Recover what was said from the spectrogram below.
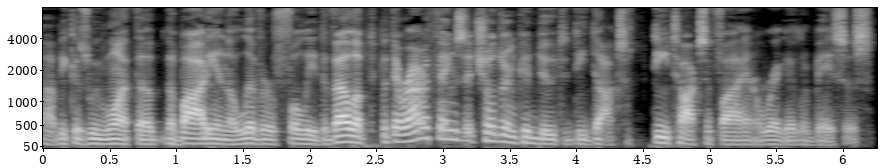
uh, because we want the, the body and the liver fully developed. But there are things that children can do to detox, detoxify on a regular basis.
